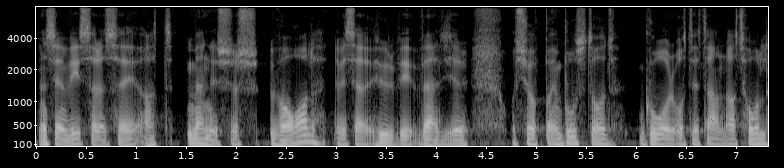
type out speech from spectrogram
Men sen visar det sig att människors val, det vill säga hur vi väljer att köpa en bostad, går åt ett annat håll.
